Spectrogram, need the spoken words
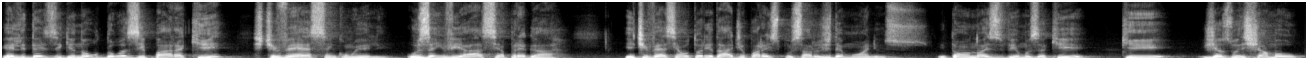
Ele designou doze para que estivessem com ele, os enviasse a pregar e tivessem autoridade para expulsar os demônios. Então nós vimos aqui que Jesus chamou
